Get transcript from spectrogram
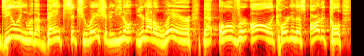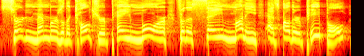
dealing with a bank situation and you don't, you're not aware that overall, according to this article, certain members of the culture pay more for the same money as other people.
